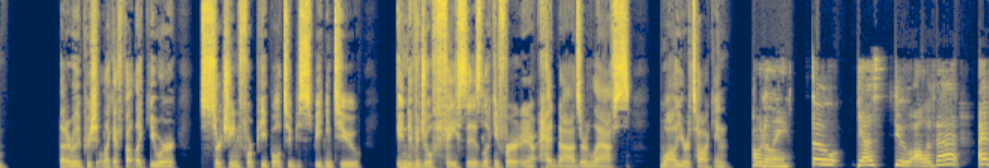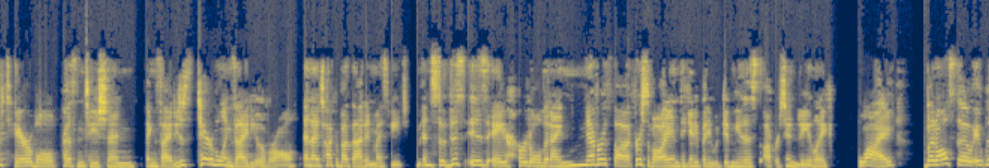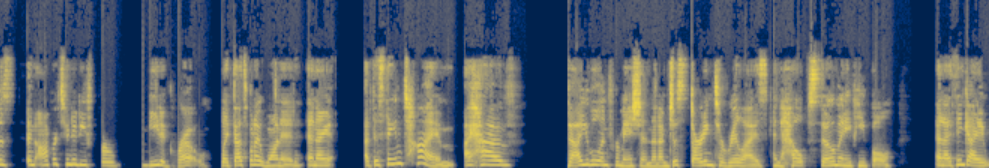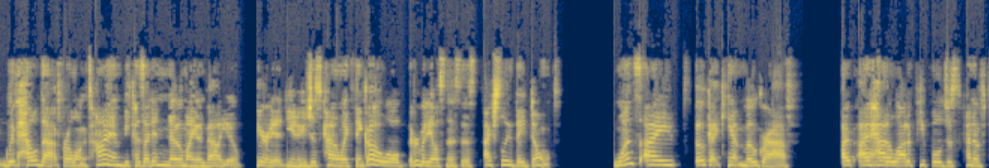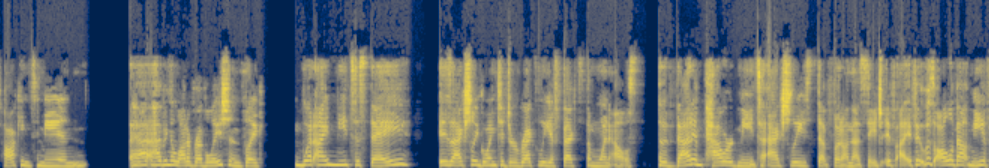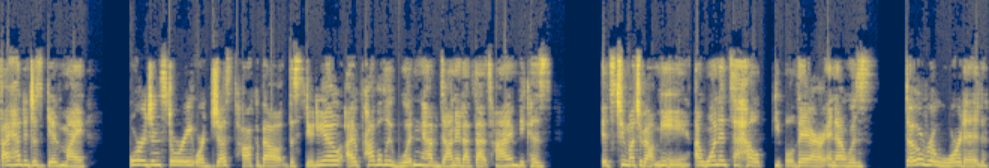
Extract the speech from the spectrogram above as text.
that I really appreciate. Like I felt like you were searching for people to be speaking to individual faces, looking for you know, head nods or laughs while you were talking. Totally. So, yes to all of that. I have terrible presentation anxiety, just terrible anxiety overall. And I talk about that in my speech. And so this is a hurdle that I never thought, first of all, I didn't think anybody would give me this opportunity. Like, why? But also, it was an opportunity for me to grow. Like, that's what I wanted. And I, at the same time, I have valuable information that I'm just starting to realize can help so many people. And I think I withheld that for a long time because I didn't know my own value, period. You know, you just kind of like think, oh, well, everybody else knows this. Actually, they don't. Once I spoke at Camp MoGraph, I, I had a lot of people just kind of talking to me and ha- having a lot of revelations like, what I need to say is actually going to directly affect someone else. So that empowered me to actually step foot on that stage. If I, if it was all about me, if I had to just give my origin story or just talk about the studio, I probably wouldn't have done it at that time because it's too much about me. I wanted to help people there and I was so rewarded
